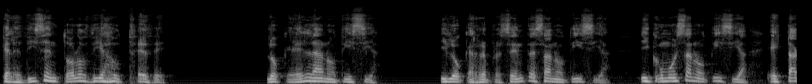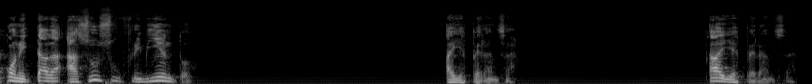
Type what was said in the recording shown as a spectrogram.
que les dicen todos los días a ustedes lo que es la noticia y lo que representa esa noticia y cómo esa noticia está conectada a su sufrimiento, hay esperanza. Hay esperanza.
